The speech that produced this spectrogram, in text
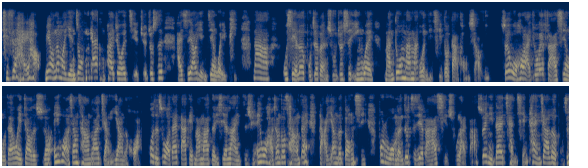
其实还好，没有那么严重，应该很快就会解决，就是还是要眼见为凭。那我写乐谱这本书，就是因为蛮多妈妈问题其实都大同小异。所以我后来就会发现，我在喂教的时候，哎，我好像常常都在讲一样的话，或者是我在打给妈妈的一些 line 咨询，哎，我好像都常在打一样的东西，不如我们就直接把它写出来吧。所以你在产前看一下《乐补》这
